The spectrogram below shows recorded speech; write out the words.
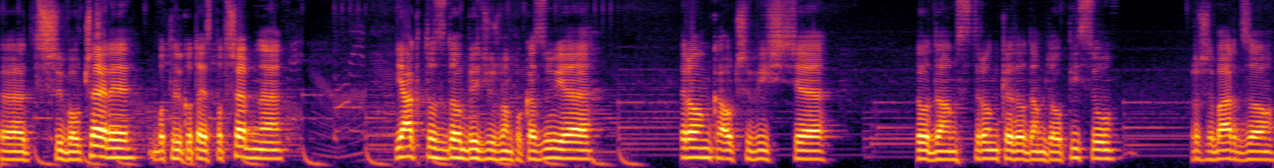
e, trzy vouchery, bo tylko to jest potrzebne. Jak to zdobyć, już Wam pokazuję. Stronka oczywiście. Dodam stronkę, dodam do opisu. Proszę bardzo.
